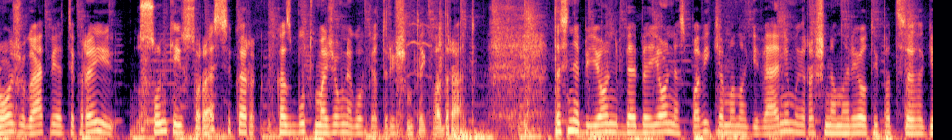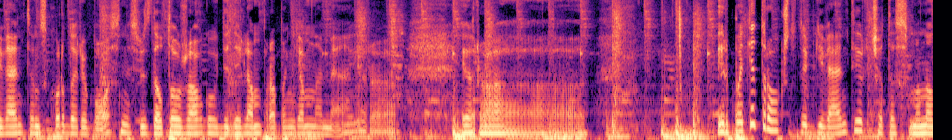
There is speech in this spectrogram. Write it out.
rožių gatvėje tikrai sunkiai surasi, kar, kas būtų mažiau negu 400 kvadratų. Tas nebijon, be bejonės paveikė mano gyvenimą ir aš nenorėjau taip pat e, gyventi ant skurdo ribos, nes vis dėlto užaugau dideliam prabangiam name ir, ir, ir pati trokštų taip gyventi ir čia tas mano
